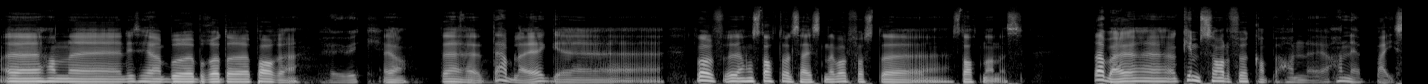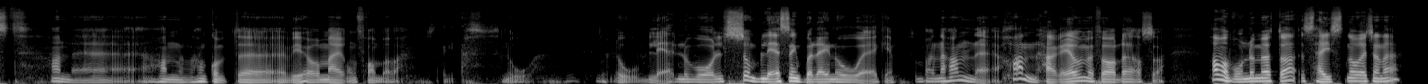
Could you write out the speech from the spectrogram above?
uh, han eh, Disse her brø brødreparet. Høyvik. Ja. Det, der ble jeg eh, det var, Han starta vel 16, det var den første starten hans. Der ble, eh, Kim sa det før kampen, han, er- han er beist. Han, han, han kommer til vi hører mer om framover. Yes, nå, nå ble det noe voldsom blesing på deg nå, eh, Kim. Men bare, han, eh, han herjer med Førde, altså. Han var vond å møte. 16 år, jeg kjenner.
